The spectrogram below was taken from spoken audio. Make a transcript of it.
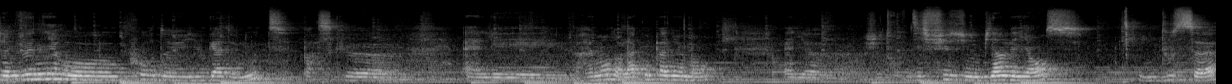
J'aime venir au cours de yoga de Nout parce qu'elle est vraiment dans l'accompagnement. Elle, euh, diffuse une bienveillance, une douceur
